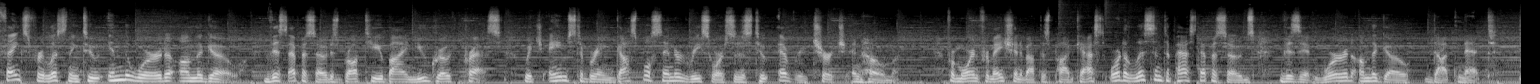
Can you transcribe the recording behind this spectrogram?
Thanks for listening to In the Word on the Go. This episode is brought to you by New Growth Press, which aims to bring gospel centered resources to every church and home. For more information about this podcast or to listen to past episodes, visit wordonthego.net.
